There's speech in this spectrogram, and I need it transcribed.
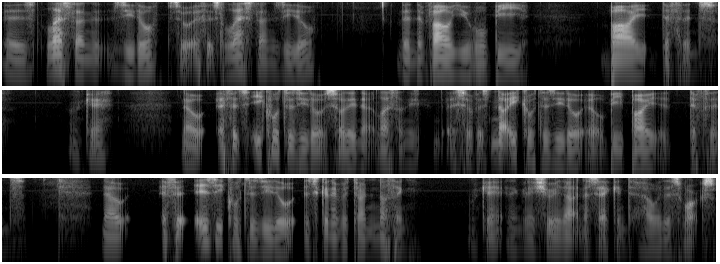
is less than 0. So if it's less than 0, then the value will be by difference. Okay. Now, if it's equal to 0, sorry, less than, so if it's not equal to 0, it'll be by difference. Now, if it is equal to 0, it's going to return nothing. Okay, and I'm going to show you that in a second, how this works.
